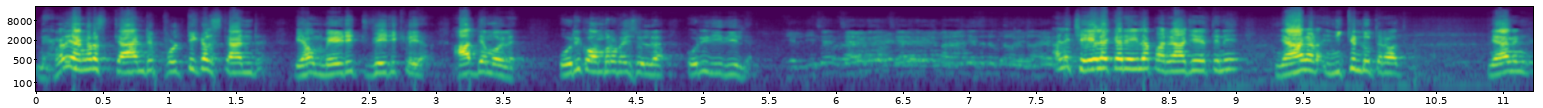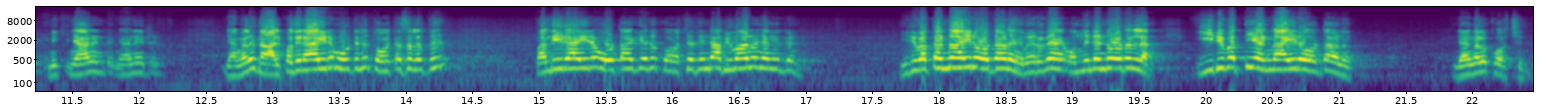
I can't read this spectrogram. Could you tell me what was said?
ഞങ്ങൾ ഞങ്ങളുടെ stand political stand we have made it very clear ആദ്യം മുതലേ ഒരു കോംപ്രമൈസും ഇല്ല ഒരു രീതിയില്ല. അല്ല ചേലക്കരയിലെ പരാജയത്തിന് ഞാൻ എനിക്കുണ്ട് ഉത്തരവാദിത്വം ഞാനുണ്ട് എനിക്ക് ഞാനുണ്ട് ഞാനായിട്ട് ഞങ്ങൾ നാൽപ്പതിനായിരം വോട്ടിന് തോറ്റ സ്ഥലത്ത് പന്തിരായിരം വോട്ടാക്കിയത് കുറച്ചതിന്റെ അഭിമാനം ഞങ്ങൾക്കുണ്ട്. ഇരുപത്തെണ്ണായിരം വോട്ടാണ് വെറുതെ ഒന്നും രണ്ട് വോട്ടല്ല ഇരുപത്തി എണ്ണായിരം വോട്ടാണ് ഞങ്ങൾ കുറച്ചത്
